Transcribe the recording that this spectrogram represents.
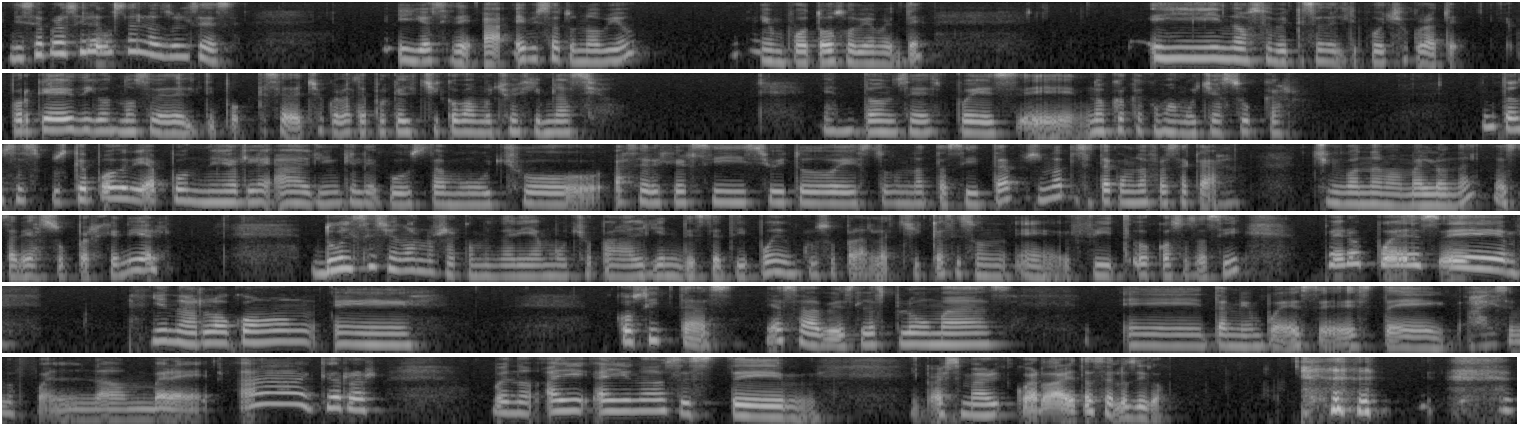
Dice, pero si le gustan los dulces. Y yo así de, ah, he visto a tu novio, en fotos obviamente, y no se ve que sea del tipo de chocolate. ¿Por qué digo no se ve del tipo que sea de chocolate? Porque el chico va mucho al gimnasio. Entonces, pues eh, no creo que coma mucho azúcar. Entonces, pues, ¿qué podría ponerle a alguien que le gusta mucho hacer ejercicio y todo esto? Una tacita, pues una tacita con una frase acá, chingona mamalona, estaría súper genial. Dulces yo no los recomendaría mucho para alguien de este tipo, incluso para las chicas si son eh, fit o cosas así, pero puedes eh, llenarlo con eh, cositas, ya sabes, las plumas, eh, también puede ser este, ay, se me fue el nombre, ah, qué horror. Bueno, hay, hay unos, este, me recuerdo, ahorita se los digo.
